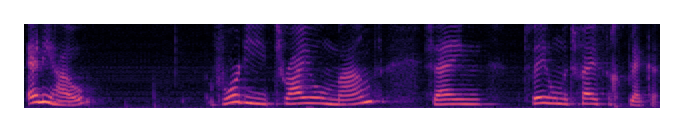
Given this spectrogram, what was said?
Anyhow, voor die trial maand zijn 250 plekken.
